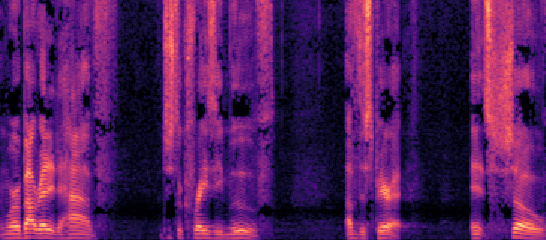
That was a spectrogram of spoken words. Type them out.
And we're about ready to have just a crazy move of the Spirit. And it's so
